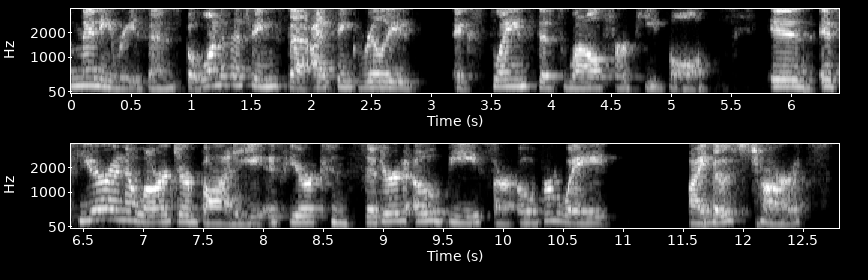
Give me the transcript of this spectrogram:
many reasons, but one of the things that I think really explains this well for people is if you're in a larger body, if you're considered obese or overweight by those charts,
